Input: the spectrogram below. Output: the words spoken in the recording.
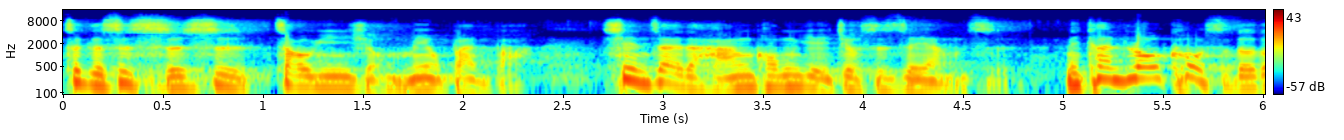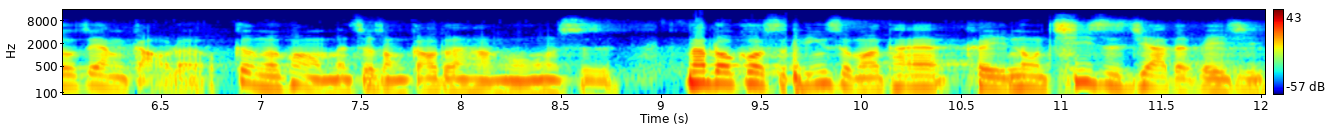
这个是时势造英雄，没有办法。现在的航空业就是这样子，你看 low cost 的都这样搞了，更何况我们这种高端航空公司，那 low cost 凭什么他可以弄七十架的飞机、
